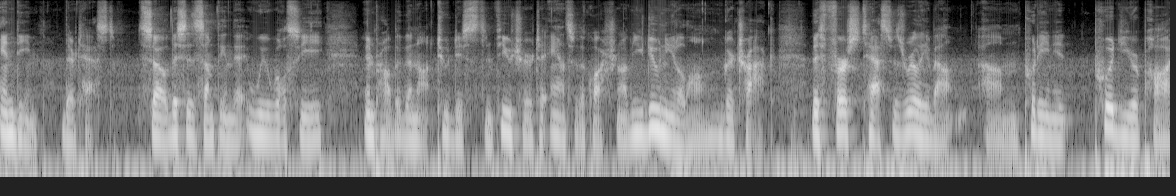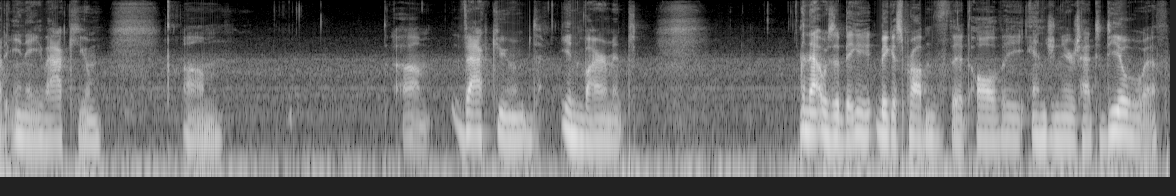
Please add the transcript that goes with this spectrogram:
ending their test. So this is something that we will see in probably the not too distant future to answer the question of you do need a longer track. This first test was really about um, putting it put your pod in a vacuum um, um, vacuumed environment. And that was the big, biggest problem that all the engineers had to deal with.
